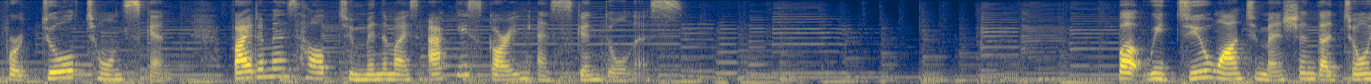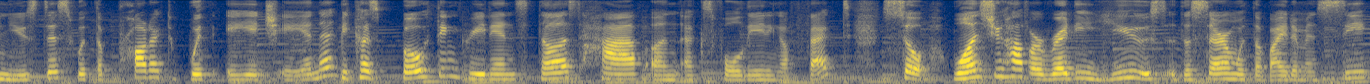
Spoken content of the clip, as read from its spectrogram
for dual tone skin. Vitamins help to minimize acne scarring and skin dullness. But we do want to mention that don't use this with the product with AHA in it because both ingredients does have an exfoliating effect. So once you have already used the serum with the vitamin C,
